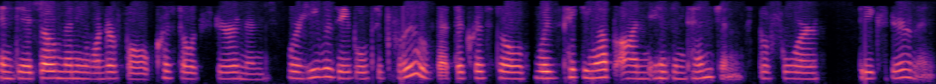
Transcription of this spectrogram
and did so many wonderful crystal experiments where he was able to prove that the crystal was picking up on his intentions before the experiment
